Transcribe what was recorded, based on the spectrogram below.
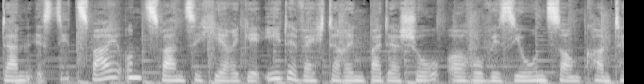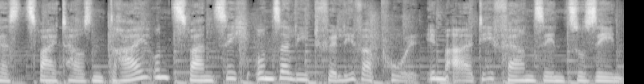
Dann ist die 22-jährige Edewächterin bei der Show Eurovision Song Contest 2023 unser Lied für Liverpool im ARD-Fernsehen zu sehen.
